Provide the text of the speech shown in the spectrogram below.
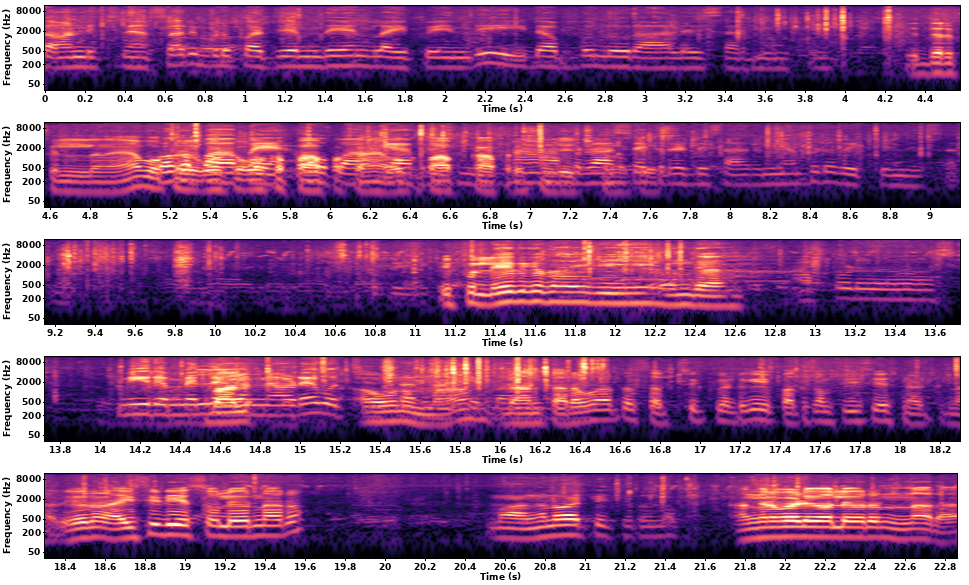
బాండ్ ఇచ్చినారు సార్ ఇప్పుడు పద్దెనిమిది ఏళ్ళు అయిపోయింది ఈ డబ్బులు రాలేదు సార్ మాకు. ఇద్దరు పిల్లలనే ఒక ఒక ఒక పాప ఒక పాపకి ఆపరేషన్ రెడ్డి సార్ ఉన్నప్పుడు పెట్టింది సార్. ఇప్పుడు లేదు కదా ఇది ఉందా? అప్పుడు అవునమ్మా. దాని తర్వాత సబ్సిక్వెంట్గా ఈ పథకం తీసేసినట్టున్నారు. ఎవరు? ఐసీడిఎస్ వాళ్ళు ఎవరున్నారు? మా అంగన్వాడీ టీచర్ ఉన్నారు. అంగన్వాడీ వాళ్ళు ఎవరైనా ఉన్నారా?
